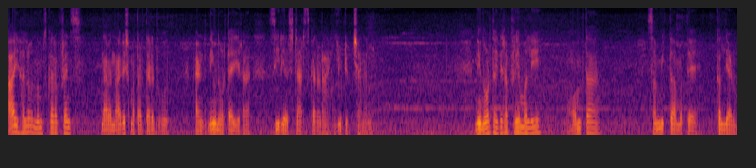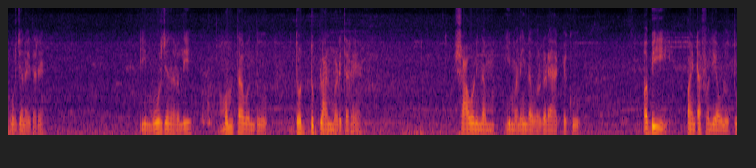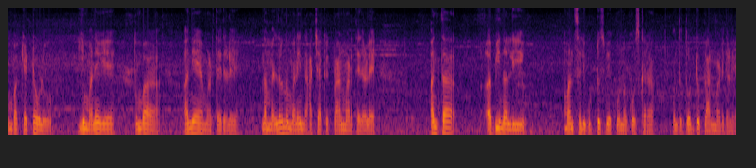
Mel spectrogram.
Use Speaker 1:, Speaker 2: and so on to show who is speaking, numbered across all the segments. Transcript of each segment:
Speaker 1: Hi hello ನಮಸ್ಕಾರ friends ನಾನು ನಾಗೇಶ್ ಮಾತಾಡ್ತಾ ಇರೋದು. ಆ್ಯಂಡ್ ನೀವು ನೋಡ್ತಾ ಇದ್ದೀರಾ serial stars Kannada YouTube channel ನೀವು ನೋಡ್ತಾ ಇದ್ದೀರಾ ಫ್ರೇಮಲ್ಲಿ ಮಮತಾ, ಸಂಯುಕ್ತ ಮತ್ತು ಕಲ್ಯಾಣ್ ಮೂರು ಜನ ಇದ್ದಾರೆ. ಈ ಮೂರು ಜನರಲ್ಲಿ ಮಮತಾ ಒಂದು ದೊಡ್ಡ ಪ್ಲ್ಯಾನ್ ಮಾಡಿದ್ದಾರೆ. ಶ್ರಾವಣಿನ ಈ ಮನೆಯಿಂದ ಹೊರಗಡೆ ಹಾಕಬೇಕು. ಅಭಿ ಪಾಯಿಂಟ್ ಆಫ್ ಅಲ್ಲಿ ಅವಳು ತುಂಬ ಕೆಟ್ಟವಳು. ಈ ಮನೆಗೆ ತುಂಬ ಅನ್ಯಾಯ ಮಾಡ್ತಾ ಇದ್ದಾಳೆ. ನಮ್ಮೆಲ್ಲರನ್ನು ಮನೆಯಿಂದ ಆಚೆ ಹಾಕಕ್ಕೆ ಪ್ಲ್ಯಾನ್ ಮಾಡ್ತಾ ಇದ್ದಾಳೆ. ಅಂತ ಅಭಿನಲ್ಲಿ ಮನಸ್ಸಲ್ಲಿ ಹುಟ್ಟಿಸ್ಬೇಕು ಅನ್ನೋಕ್ಕೋಸ್ಕರ ಒಂದು ದೊಡ್ಡ ಪ್ಲ್ಯಾನ್ ಮಾಡಿದ್ದಾಳೆ.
